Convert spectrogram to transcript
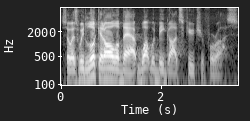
So, as we look at all of that, what would be God's future for us?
